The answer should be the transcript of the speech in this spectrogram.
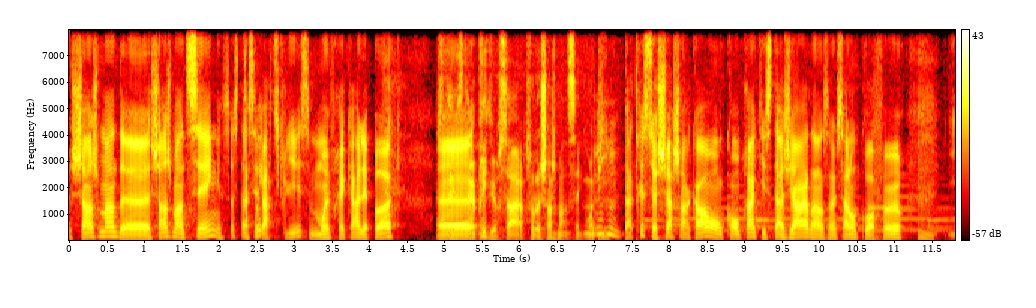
changement, de, changement de signe, ça c'est assez Oui. particulier, c'est moins fréquent à l'époque. C'était Euh, c'était un précurseur sur le changement de signe. ouais. Puis Mhm. Patrice se cherche encore. On comprend qu'il est stagiaire dans un salon de coiffure. Mhm. Il,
